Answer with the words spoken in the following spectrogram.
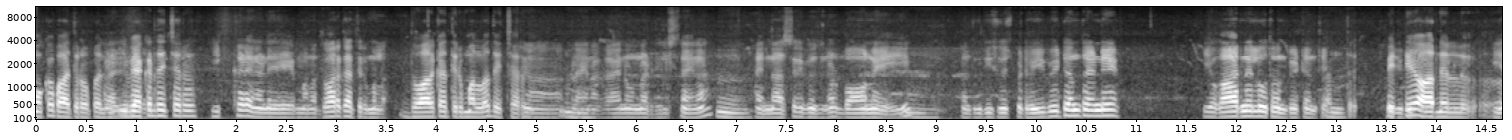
మొక్క పాతి రూపాయలు. ఇవి ఎక్కడ తెచ్చారు? ఇక్కడేనండి మన ద్వారకా తిరుమల. ద్వారకా తిరుమలలో తెచ్చారు. ఆయన ఆయన ఉన్నాడు తెలిసిన ఆయన? ఆయన నర్సరీ పెంచినాడు బాగున్నాయి అందుకు తీసుకొచ్చి పెట్టాం. ఈ పెట్టి అంతా అండి ఈ ఒక ఆరు నెలలు అవుతుంది పెట్టి అంతే. అంతే. పెట్టి ఆరు నెలలు. ఈ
